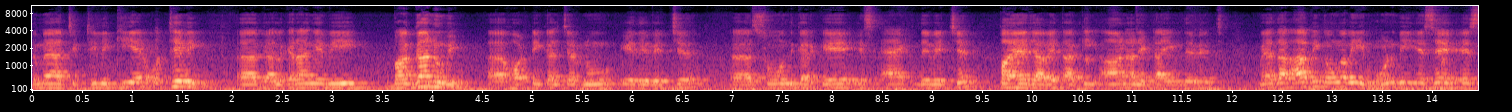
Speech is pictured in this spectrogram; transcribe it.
ਤਾਂ ਮੈਂ ਆ ਚਿੱਠੀ ਲਿਖੀ ਹੈ। ਉੱਥੇ ਵੀ ਗੱਲ ਕਰਾਂਗੇ ਵੀ ਬਾਗਾਂ ਨੂੰ ਵੀ ਹਾਰਟੀਕਲਚਰ ਨੂੰ ਇਹਦੇ ਵਿੱਚ ਅ, ਸੋਧ ਕਰਕੇ ਇਸ ਐਕਟ ਦੇ ਵਿੱਚ ਪਾਇਆ ਜਾਵੇ ਤਾਂ ਕਿ ਆਉਣ ਵਾਲੇ ਟਾਈਮ ਦੇ ਵਿੱਚ। ਮੈਂ ਤਾਂ ਆ ਵੀ ਕਹੂੰਗਾ ਵੀ ਹੁਣ ਵੀ ਇਸੇ ਇਸ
